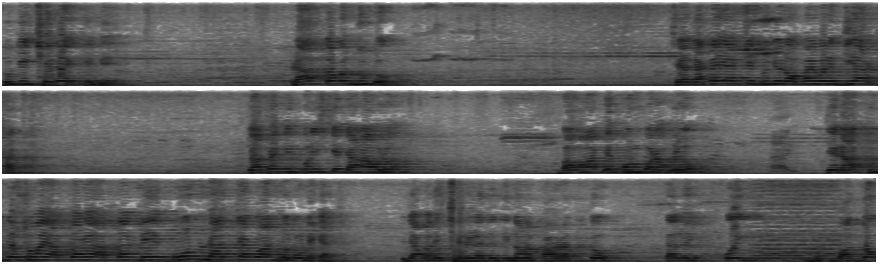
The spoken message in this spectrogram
দুটি ছেলে, একটি মেয়ে। রাত তখন দুটো। সে দেখা যাচ্ছে দুজন ওখানে বলে বিয়ার খাচ্ছে। যথারীতি পুলিশকে জানা হলো বাবা মাকে ফোন করা হলো যে রাত দুটোর সময় আপনারা আপনার মেয়ে কোন রাত জাগো আন্দোলনে গেছে? যে আমাদের ছেলেরা যদি না পাহারা দিত তাহলে ওই ওই মদ্যপ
